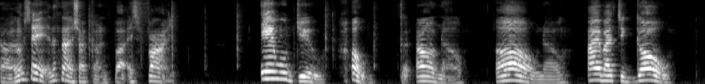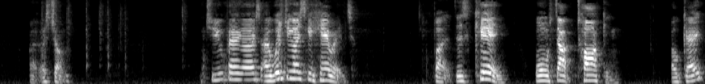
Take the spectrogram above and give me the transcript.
Uh, don't say that's not a shotgun, but it's fine. It will do. Oh, good. Oh no. Oh no. I'm about to go. Alright, let's jump. Too bad, guys. I wish you guys could hear it. But this kid won't stop talking. Okay?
